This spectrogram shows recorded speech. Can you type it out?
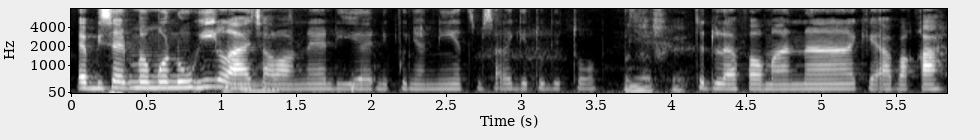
ya bisa memenuhi lah Hmm. calonnya dia nih punya needs misalnya gitu-gitu. Bener sih. Itu di level mana kayak apakah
